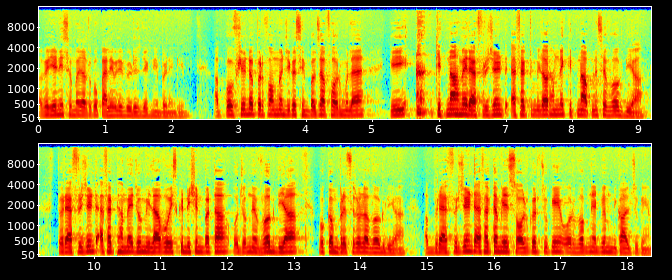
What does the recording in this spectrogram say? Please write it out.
अगर ये नहीं समझ आता तो पहले वाली वीडियोज़ देखनी पड़ेंगी। अब कोफिशियंट ऑफ़ परफॉर्मेंस जी का सिंपल सा फॉर्मूला है कि कितना हमें रेफ्रिजरेंट इफ़ेक्ट मिला और हमने कितना अपने से वर्क दिया। तो रेफ्रिजरेंट इफ़ेक्ट हमें जो मिला वो इस कंडीशन पर था, और जो हमने वर्क दिया, वो कंप्रेसर वाला वर्क दिया। अब रेफ्रिजरेंट इफ़ेक्ट हम ये सॉल्व कर चुके हैं, और वर्क नेट भी हम निकाल चुके हैं।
